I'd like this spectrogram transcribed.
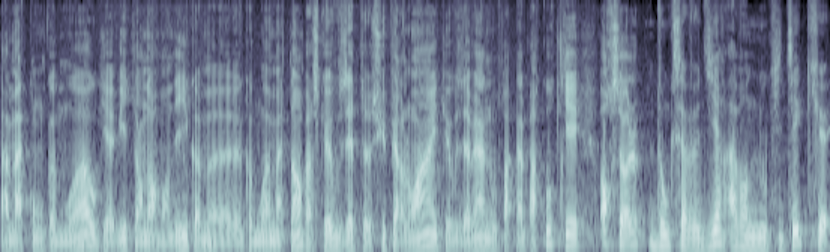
à, Mâcon comme moi, ou qui habitent en Normandie comme, comme moi maintenant, parce que vous êtes super loin et que vous avez un, un, parcours qui est hors sol. Donc ça veut dire, avant de nous quitter, qu'il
